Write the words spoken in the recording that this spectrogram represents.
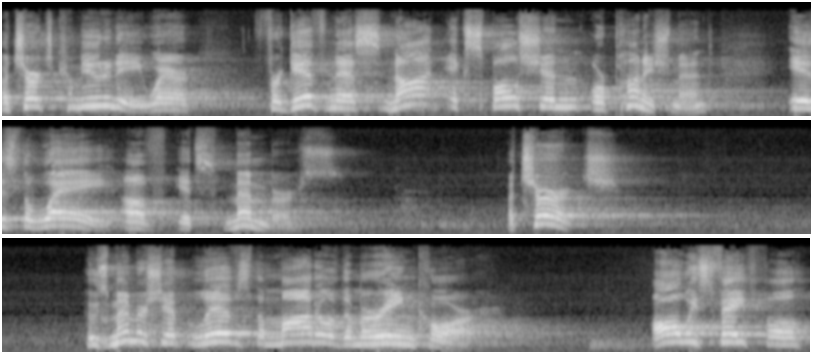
A church community where forgiveness, not expulsion or punishment, is the way of its members. A church whose membership lives the motto of the Marine Corps always faithful,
